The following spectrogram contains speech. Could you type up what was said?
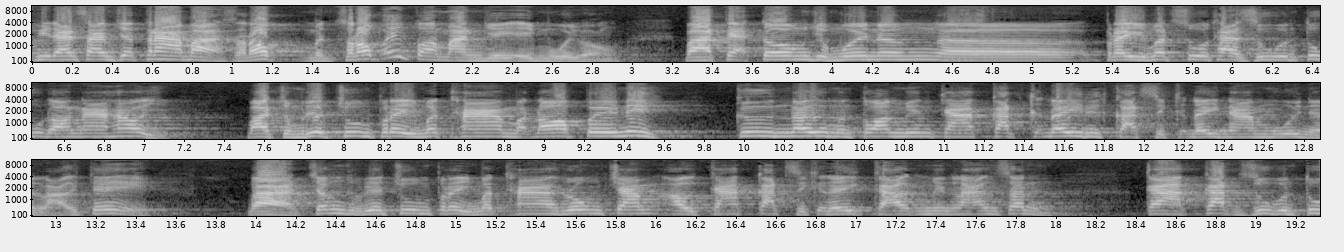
ពីដែនសែមចិត្តត្រាបាទសរុបមិនសរុបអីតើបាននិយាយអីមួយផងបាទតាក់ទងជាមួយនឹងប្រិមិត្តសួរថាស៊ូវន្ទុះដល់ណាហើយ បាទជម្រាបជូនប្រិមិត្តថាមកដល់ពេលនេះគឺនៅមិនទាន់មានការកាត់ក្តីឬកាត់សេចក្តីណាមួយនៅឡើយទេបាទអញ្ចឹងជម្រាបជូនប្រិមិត្តថារងចាំឲ្យការកាត់សេចក្តីកើតមានឡើងសិនការកាត់ស៊ូវន្ទុ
